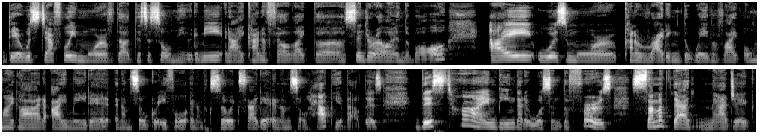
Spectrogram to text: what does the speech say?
there was definitely more of the this is so new to me and I kind of felt like the Cinderella in the ball I was more kind of riding the wave of like, oh my God, I made it and I'm so grateful and I'm so excited and I'm so happy about this. This time, being that it wasn't the first, some of that magic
